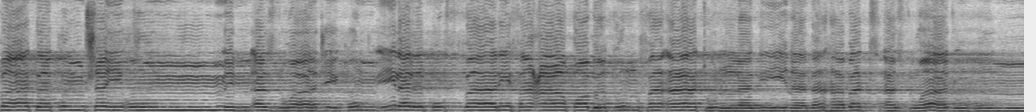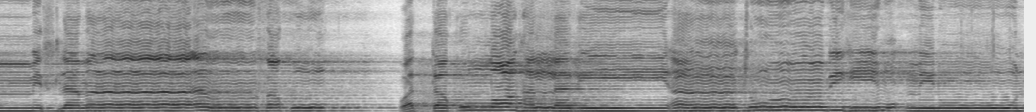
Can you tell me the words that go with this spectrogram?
فاتكم شيء من أزواجكم إلى الكفار فعاقبتم فآتوا الذين ذهبت أزواجهم مثل ما أنفقوا واتقوا الله الذي أنتم به مؤمنون.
